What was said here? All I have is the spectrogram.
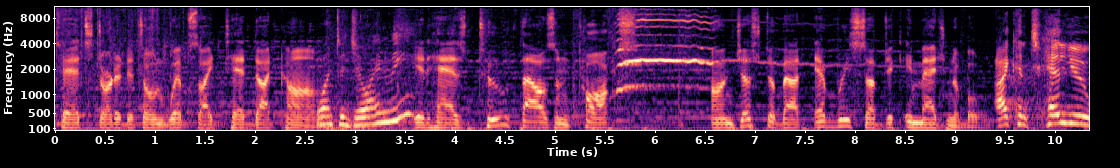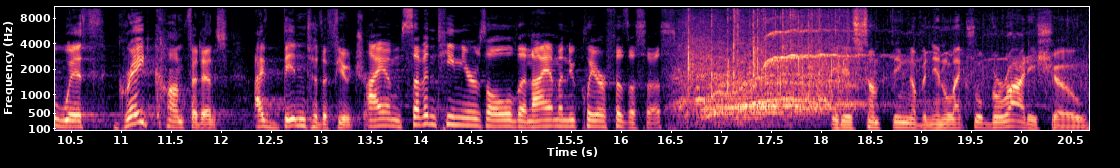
TED started its own website, TED.com. Want to join me? It has 2,000 talks on just about every subject imaginable. I can tell you with great confidence I've been to the future. I am 17 years old and I am a nuclear physicist. It is something of an intellectual variety show,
